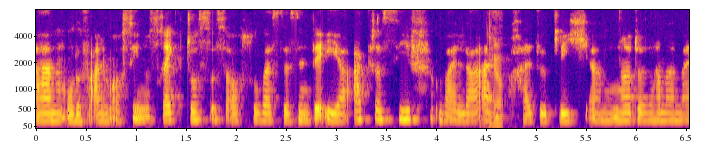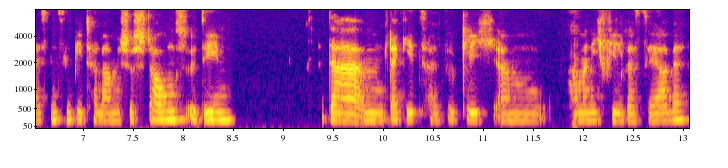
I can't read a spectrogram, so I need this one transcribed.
ähm, oder vor allem auch Sinus rectus ist auch sowas, da sind wir eher aggressiv, weil da ja. einfach halt wirklich, ähm, ne, da haben wir meistens ein bitalamisches Stauungsödem. Da, ähm, da geht es halt wirklich, ähm, haben wir nicht viel Reserve.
